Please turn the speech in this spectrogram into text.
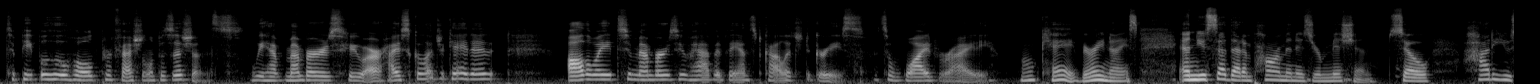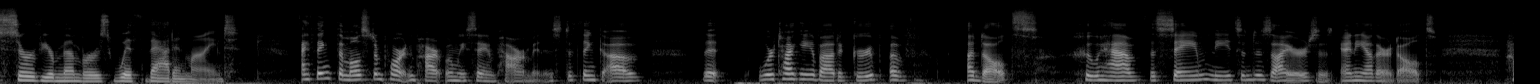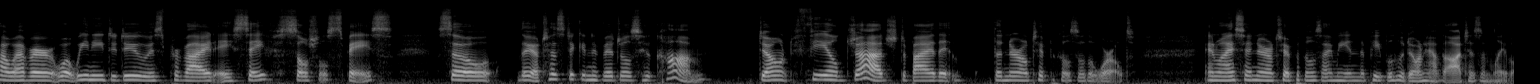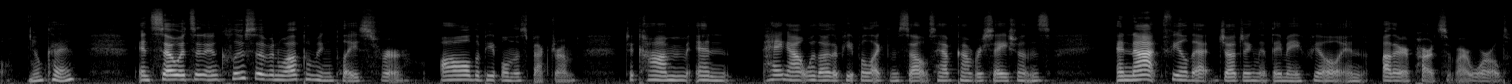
to people who hold professional positions. We have members who are high school educated, all the way to members who have advanced college degrees. It's a wide variety. Okay, very nice. And you said that empowerment is your mission. So, how do you serve your members with that in mind? I think the most important part when we say empowerment is to think of that we're talking about a group of adults who have the same needs and desires as any other adult However, what we need to do is provide a safe social space so the autistic individuals who come don't feel judged by the, the neurotypicals of the world. And when I say neurotypicals, I mean the people who don't have the autism label. Okay. And so it's an inclusive and welcoming place for all the people in the spectrum to come and hang out with other people like themselves, have conversations, and not feel that judging that they may feel in other parts of our world.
